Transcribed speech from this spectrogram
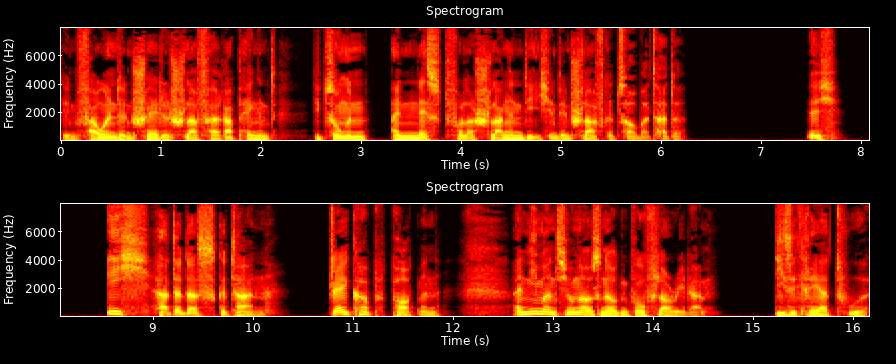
den faulenden Schädel schlaff herabhängend, die Zungen ein Nest voller Schlangen, die ich in den Schlaf gezaubert hatte. Ich. Ich hatte das getan. Jacob Portman. Ein Niemandsjunge aus nirgendwo, Florida. Diese Kreatur,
